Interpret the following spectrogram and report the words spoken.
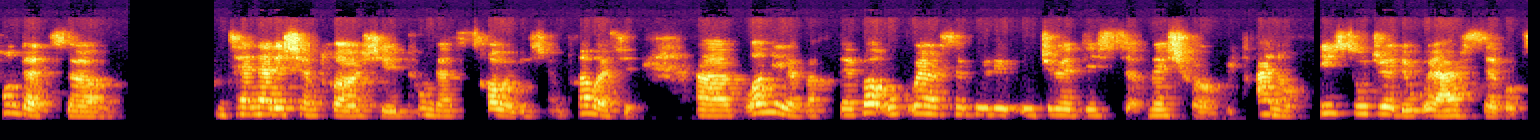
თუნდაც მცენარის შემთხვევაში, თუნდაც ცხოველის შემთხვევაში, კლონირება ხდება უკვე არსებული უჯრედის მეშვეობით. ანუ ის უჯრედი უკვე არსებობს,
